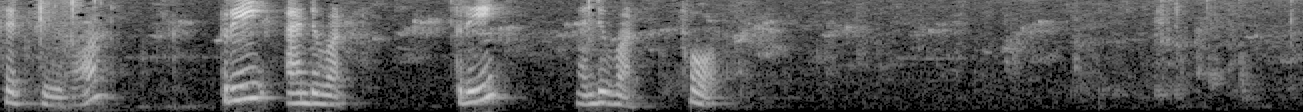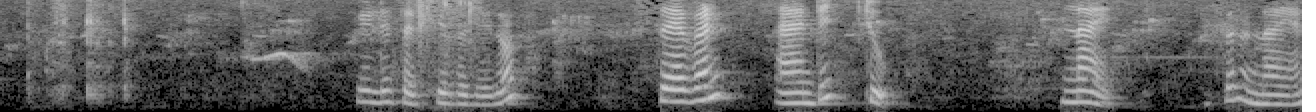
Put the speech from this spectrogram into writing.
Set zero three and one three and one four വീണ്ടും സെറ്റ് സീറോ ചെയ്തു. Seven and two nine answer nine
